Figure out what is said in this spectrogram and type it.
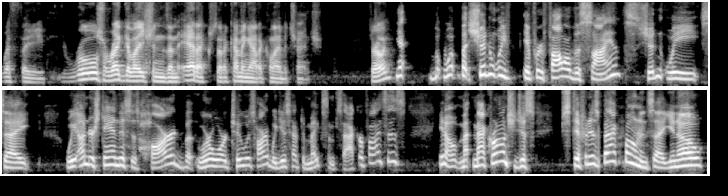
with the rules, regulations, and edicts that are coming out of climate change. Sterling? Yeah. But but shouldn't we, if we follow the science, shouldn't we say we understand this is hard, but World War II was hard. We just have to make some sacrifices. You know, Ma- Macron should just stiffen his backbone and say, you know,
